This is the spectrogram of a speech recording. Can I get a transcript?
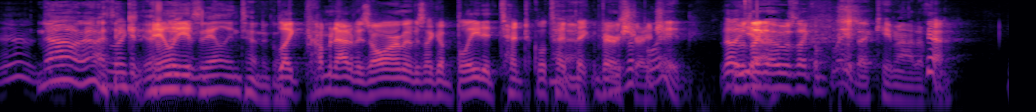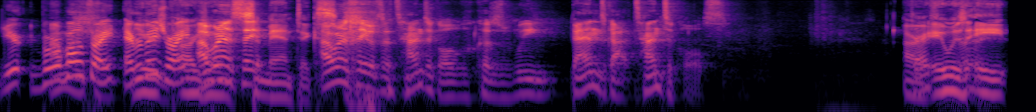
No, no, I think like an I think alien- it's an alien tentacle. like coming out of his arm. It was like a bladed tentacle type Yeah, thing. It Very was strange. a blade. Well, it was yeah. like it was like a blade that came out of yeah. him. You're, we're I both wouldn't right. Everybody's You're right. I wouldn't say semantics. I wouldn't say it was a tentacle because we Ben's got tentacles. All right, it was a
